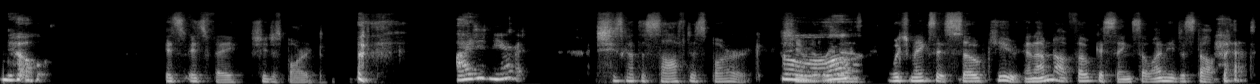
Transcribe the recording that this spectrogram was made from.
No. It's it's Faith. She just barked. I didn't hear it. She's got the softest bark. She really does, which makes it so cute. And I'm not focusing, so I need to stop that.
